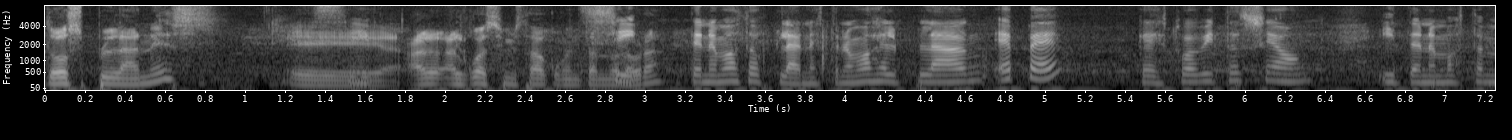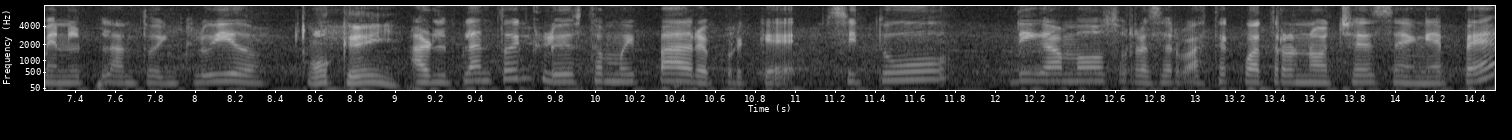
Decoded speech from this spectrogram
dos planes? Eh, al- Algo así me estaba comentando Sí, Laura. tenemos dos planes. Tenemos el plan EP, que es tu habitación, y tenemos también el plan todo incluido. Ok. Ahora, el plan todo incluido está muy padre porque si tú, digamos, reservaste cuatro noches en EP,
